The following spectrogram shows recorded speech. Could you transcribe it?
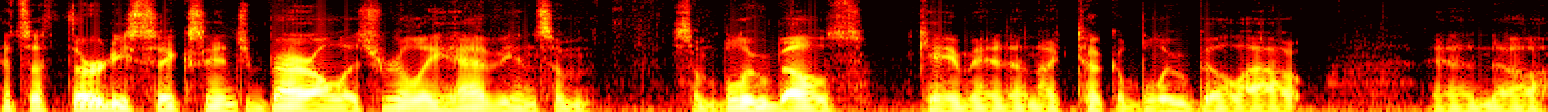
it's a 36 inch barrel. It's really heavy, and some some bluebills came in, and I took a bluebill out, and uh,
